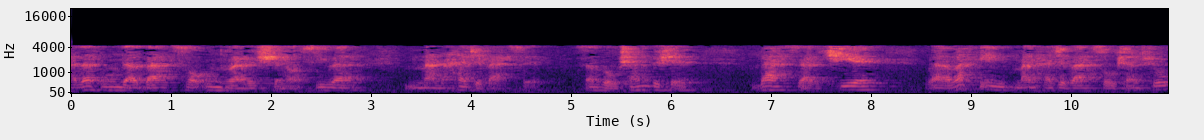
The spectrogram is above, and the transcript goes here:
هدفمون در بحث ها اون روش شناسی و منهج بحثه. مثلا روشن بشه. بحث در چیه؟ و وقتی این منهج بحث روشن شد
